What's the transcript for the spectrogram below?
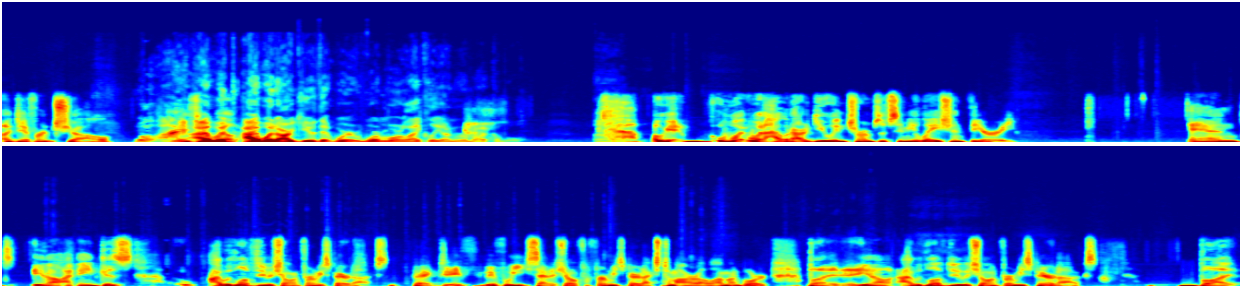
a different show well i, I would will. i would argue that we're we're more likely unremarkable um, okay what what i would argue in terms of simulation theory and you know i mean because I would love to do a show on Fermi's paradox. In fact, if if we set a show for Fermi's paradox tomorrow, I'm on board. But you know, I would love to do a show on Fermi's paradox. But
